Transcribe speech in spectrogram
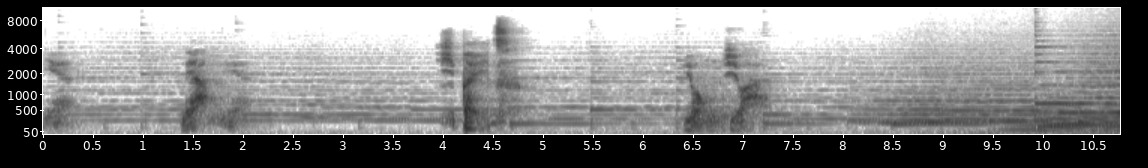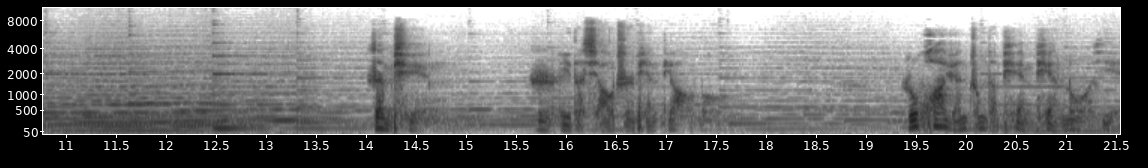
年、两年、一辈子、永远。任凭日历的小纸片掉落，如花园中的片片落叶。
